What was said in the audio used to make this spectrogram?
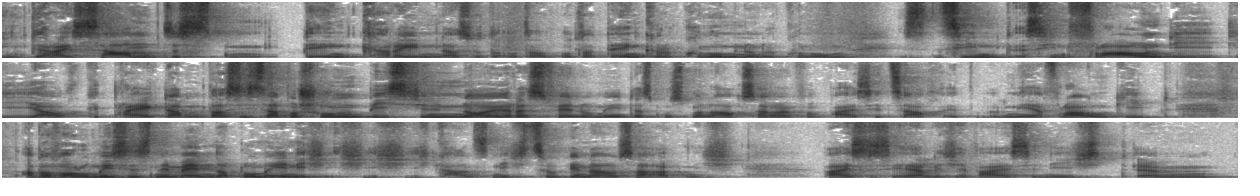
interessantesten Denkerinnen also, oder, oder Denker, Ökonominnen und Ökonomen sind, sind Frauen, die, die auch geprägt haben. Das ist aber schon ein bisschen ein neueres Phänomen, das muss man auch sagen, einfach weil es jetzt auch mehr Frauen gibt. Aber warum ist es eine Männerdomäne? Ich, ich, ich kann es nicht so genau sagen. Ich weiß es ehrlicherweise nicht. Ähm,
